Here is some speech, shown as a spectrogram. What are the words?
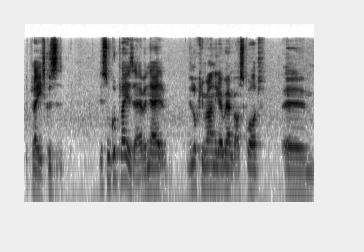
the place, because there's some good players there, and they're, they're looking around. They go, "We haven't got a squad." Um,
